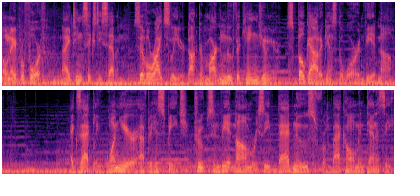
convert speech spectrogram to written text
On April 4th, 1967, civil rights leader Dr. Martin Luther King Jr. spoke out against the war in Vietnam. Exactly one year after his speech, troops in Vietnam received bad news from back home in Tennessee.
